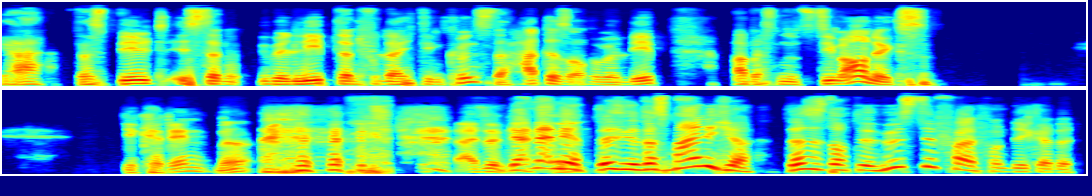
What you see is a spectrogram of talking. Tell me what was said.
ja, das Bild ist dann, überlebt dann vielleicht den Künstler, hat es auch überlebt, aber es nutzt ihm auch nichts. Dekadent, ne? also, ja, nein, nein, das, das meine ich ja. Das ist doch der höchste Fall von Dekadent.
